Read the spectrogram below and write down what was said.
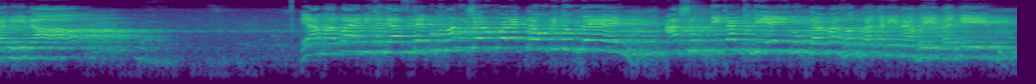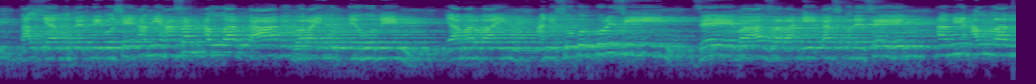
জানি না। হে আমার ভাই আমি যদি আজকে কোনো মানুষের উপর একটা অভিযোগ দেই আর সত্যিকার যদি এই লোকটা আমার হত্যাকারী না হয়ে থাকে কালকে আমতের দিবসে আমি হাসান আল্লাহর কার গড়াই উঠতে হবেন হে আমার ভাই, আমি শুকর করেছি। যে বা যারা এই কাজ করেছে, আমি আল্লাহর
